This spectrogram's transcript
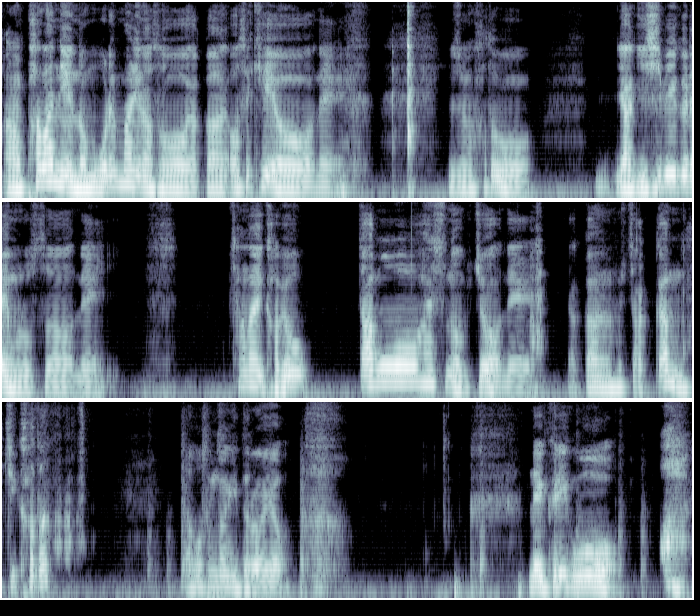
아, 파마님 너무 오랜만이라서 약간 어색해요. 네. 요즘 하도 약 21g으로서 네. 상당히 가볍다고 할 수는 없죠. 네. 약간 약간 묵직하다? 라고 생각이 들어요. 네, 그리고 아,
